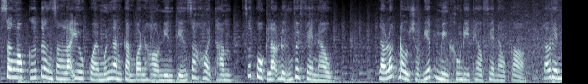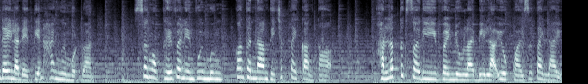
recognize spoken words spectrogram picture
Sở Ngọc cứ tưởng rằng lão yêu quái muốn ngăn cản bọn họ nên tiến ra hỏi thăm, rốt cuộc lão đứng về phe nào. Lão lắc đầu cho biết mình không đi theo phe nào cả, lão đến đây là để tiễn hai người một đoạn. Sơ Ngọc thấy vậy liền vui mừng, còn thần nam thì chấp tay cảm tạ. Hắn lập tức rời đi, về nhường lại bị lão yêu quái giữ tay lại,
